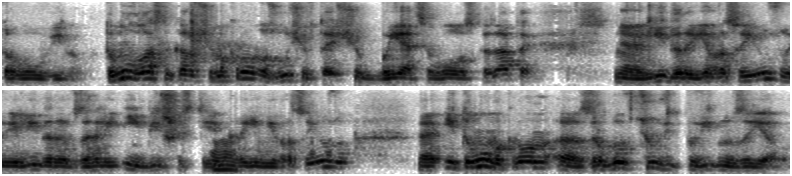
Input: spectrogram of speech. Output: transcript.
торгову війну. Тому, власне кажучи, Макрон озвучив те, що бояться голос сказати е, лідери Євросоюзу і лідери взагалі і більшості країн Євросоюзу. Е, І тому Макрон е, зробив цю відповідну заяву.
